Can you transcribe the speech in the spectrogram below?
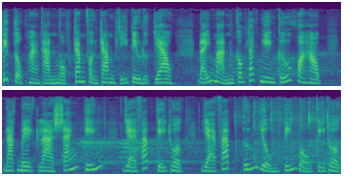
tiếp tục hoàn thành 100% chỉ tiêu được giao, đẩy mạnh công tác nghiên cứu khoa học, đặc biệt là sáng kiến, giải pháp kỹ thuật, giải pháp ứng dụng tiến bộ kỹ thuật.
